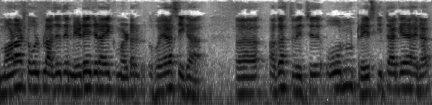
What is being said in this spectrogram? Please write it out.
ਮੌਣਾ ਟੋਲ ਪਲਾਜ਼ੇ ਦੇ ਨੇੜੇ ਜਿਹੜਾ ਇੱਕ ਮਰਡਰ ਹੋਇਆ ਸੀਗਾ ਅਗਸਤ ਵਿੱਚ ਉਹਨੂੰ ਟਰੇਸ ਕੀਤਾ ਗਿਆ ਹੈਗਾ।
